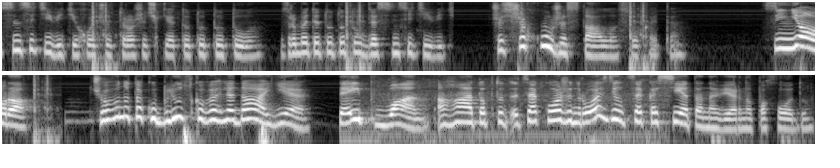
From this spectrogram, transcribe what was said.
Sensitivity хочу трошечки ту-ту-ту-ту. Зробити ту-ту-ту для sensitivity. Щось ще хуже стало, слухайте. Сіньора! Чого воно так ублюдсько виглядає? Tape one. Ага, тобто це кожен розділ, це касета, навірно, походу.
